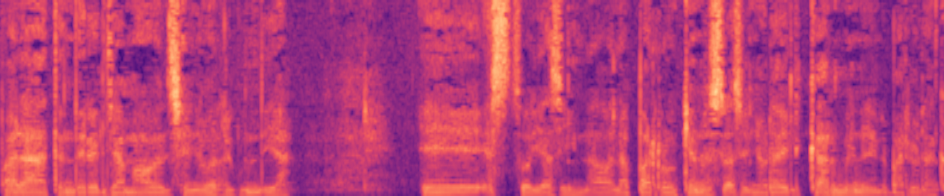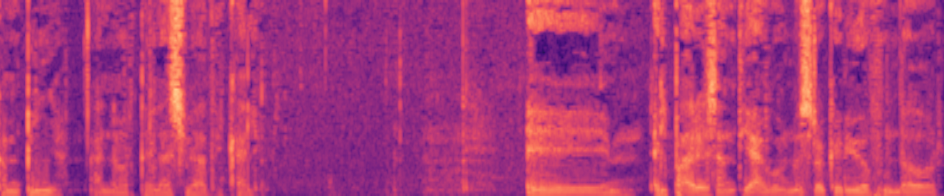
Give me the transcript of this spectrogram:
para atender el llamado del Señor algún día. Eh, estoy asignado a la parroquia Nuestra Señora del Carmen en el barrio La Campiña, al norte de la ciudad de Cali. Eh, el Padre Santiago, nuestro querido fundador,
